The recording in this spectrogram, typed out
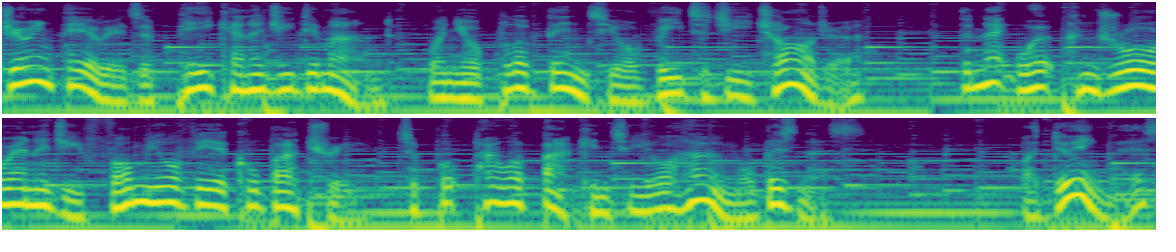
During periods of peak energy demand, when you're plugged into your V2G charger, the network can draw energy from your vehicle battery to put power back into your home or business. By doing this,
